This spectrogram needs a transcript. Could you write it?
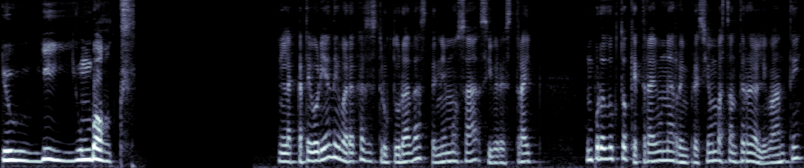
Yugi Unbox. En la categoría de barajas estructuradas tenemos a Cyberstrike, un producto que trae una reimpresión bastante relevante,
